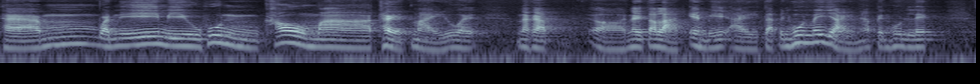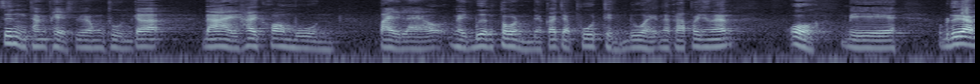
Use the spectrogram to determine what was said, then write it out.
แถมวันนี้มีหุ้นเข้ามาเทรดใหม่ด้วยนะครับในตลาด MAI แต่เป็นหุ้นไม่ใหญ่นะ เป็นหุ้นเล็ก ซึ่งทางเพจลงทุนก็ ได้ให้ข้อมูลไปแล้วในเบื้องต้นเดี๋ยวก็จะพูดถึงด้วยนะครับ เพราะฉะนั้น โอ้มีเรื่อง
